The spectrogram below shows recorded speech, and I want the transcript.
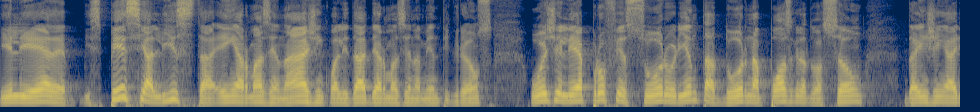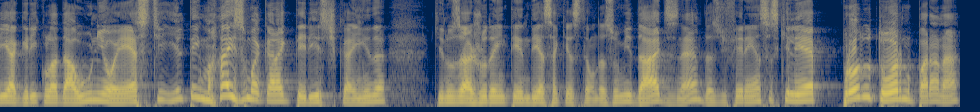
Ele é especialista em armazenagem, qualidade de armazenamento de grãos. Hoje ele é professor, orientador na pós-graduação da Engenharia Agrícola da UniOeste. E ele tem mais uma característica ainda, que nos ajuda a entender essa questão das umidades, né, das diferenças, que ele é produtor no Paraná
